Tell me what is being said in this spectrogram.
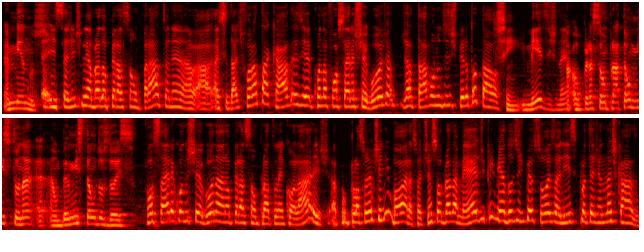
É menos. É, e se a gente lembrar da Operação Prato, né? A, a, as cidades foram atacadas e quando a Força Aérea chegou, já estavam no desespero total. Sim, meses, né? A Operação Prato é um misto, né? É, é um, um mistão dos dois. Força Aérea, quando chegou na, na, Operação Prato lá em Colares, a população já tinha ido embora, só tinha sobrado a médica e meia dúzia de pessoas ali se protegendo nas casas.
